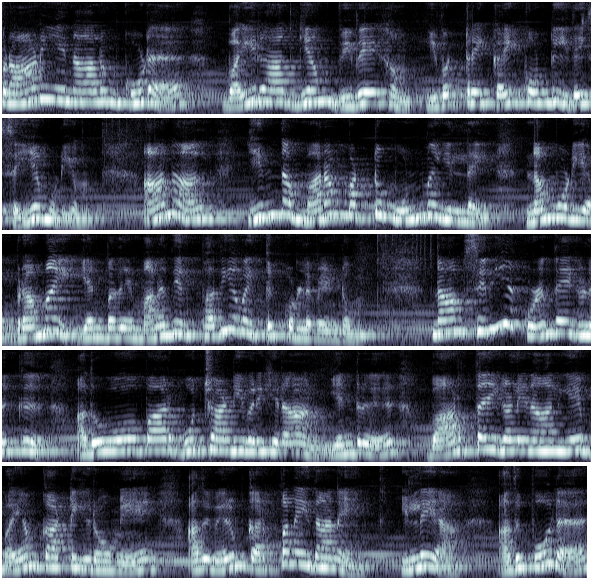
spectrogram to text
பிராணியினாலும் கூட வைராக்கியம் விவேகம் இவற்றை கை கொண்டு இதை செய்ய முடியும். ஆனால் இந்த மரம் மட்டும் உண்மை இல்லை நம்முடைய பிரமை என்பதை மனதில் பதிய வைத்துக் கொள்ள வேண்டும். நாம் சிறிய குழந்தைகளுக்கு அதோ பார் பூச்சாண்டி வருகிறான் என்று வார்த்தைகளினாலேயே பயம் காட்டுகிறோமே அது வெறும் கற்பனை தானே. இல்லையா? அதுபோல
